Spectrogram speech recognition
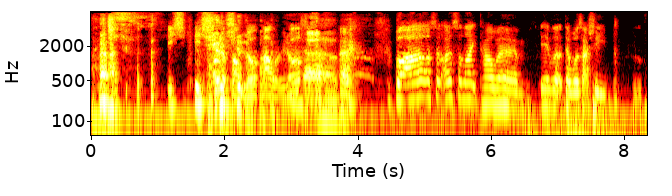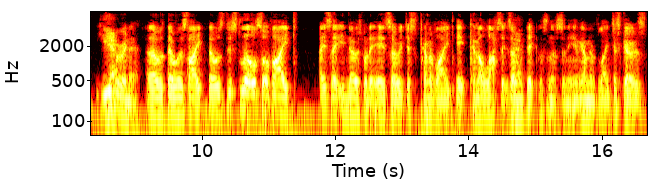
he, sh- he should have popped up. That would have been awesome. Um, Uh, but I also I also liked how um it, there was actually humor Yeah. in it. There was there was like there was this little sort of like I say he knows what it is, so it just kind of like it kind of laughs at its own ridiculousness, and it kind of like just goes.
